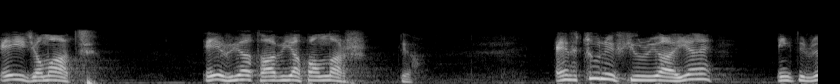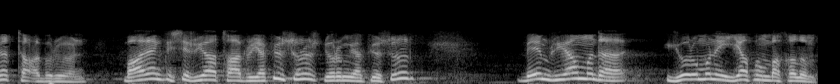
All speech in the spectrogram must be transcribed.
Ey cemaat Ey rüya tabi yapanlar. Eftuni fi rüyaya inkti rüya tabirun. Bazen ki siz rüya tabiri yapıyorsunuz, yorum yapıyorsunuz. Benim rüyamı da yorumunu yapın bakalım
